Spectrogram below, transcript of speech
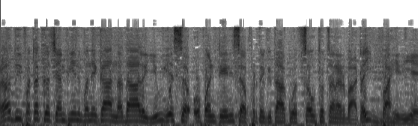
र दुई पटक च्याम्पियन बनेका नदाल युएस ओपन टेनिस प्रतियोगिताको चौथो चरणबाटै बाहिरिए।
